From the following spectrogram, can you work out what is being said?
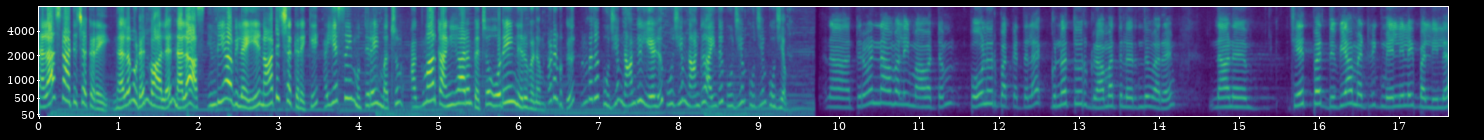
நலாஸ் நாட்டு சக்கரை நலமுடன் வாழ நலாஸ் இந்தியாவிலேயே நாட்டு சக்கரைக்கு ஐஎஸ்ஐ முத்திரை மற்றும் அக்மார்க் அங்கீகாரம் பெற்ற ஒரே நிறுவனம். தொடர்புக்கு ஒன்பது பூஜ்ஜியம் நான்கு ஏழு பூஜ்ஜியம் நான்கு ஐந்து பூஜ்ஜியம் பூஜ்ஜியம் பூஜ்ஜியம். நான் திருவண்ணாமலை மாவட்டம் போலூர் பக்கத்தில் குன்னத்தூர் கிராமத்திலிருந்து வரேன். நான் சேத்பட் திவ்யா மெட்ரிக் மேல்நிலைப் பள்ளியில்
